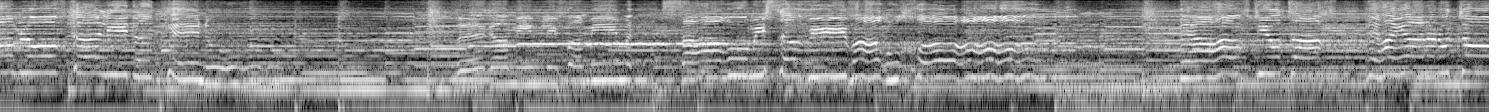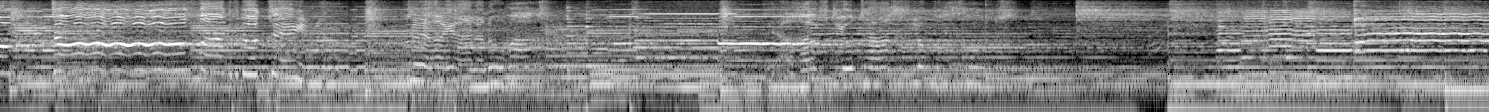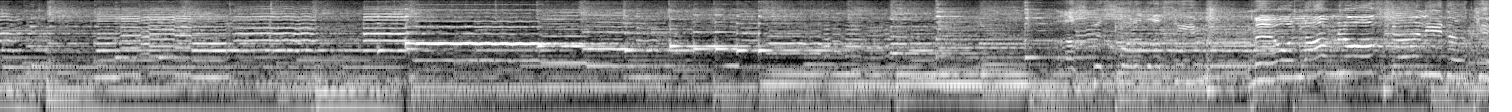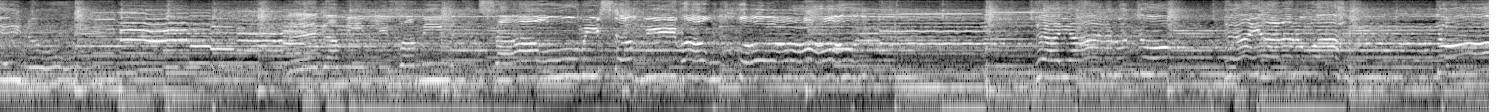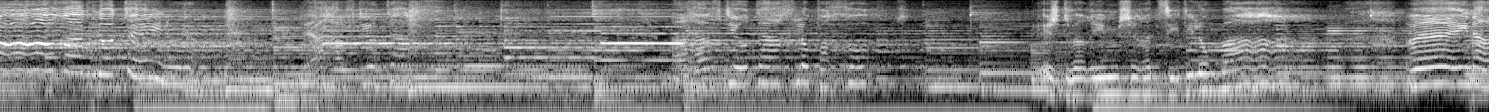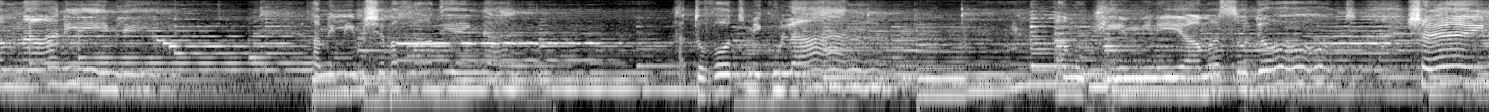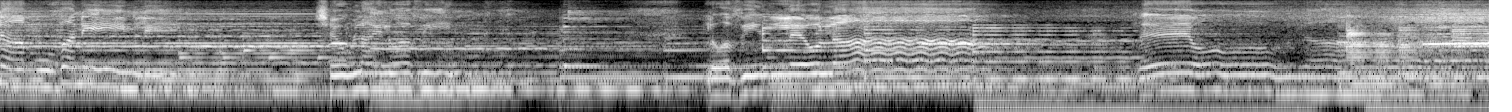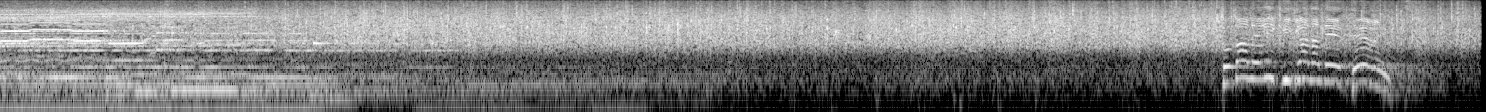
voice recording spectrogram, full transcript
בכל הדרכים מעולם לא אבקה לי דרכנו. וגם אם לפעמים סערו מסביב הרוחות. והיה לנו טוב והיה לנו רע טוב עד גדותינו. ואהבתי לא פחות יש דברים שרציתי לומר ואינם נענים לי. המילים שבחרתי אינן הטובות מכולן. עמוקים מן ים הסודות שאינם מובנים לי שאולי לא אבין לא אבין לעולם תודה לריק יגאל הנהדרת.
